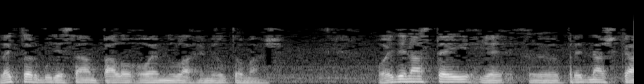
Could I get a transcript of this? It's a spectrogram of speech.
Lektor bude sám Palo OM0 Emil Tomáš. O 11. je e, prednáška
